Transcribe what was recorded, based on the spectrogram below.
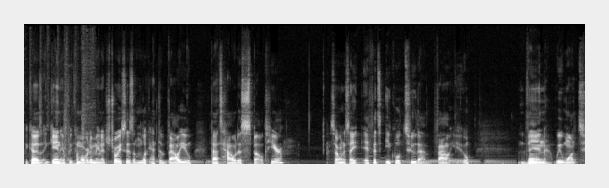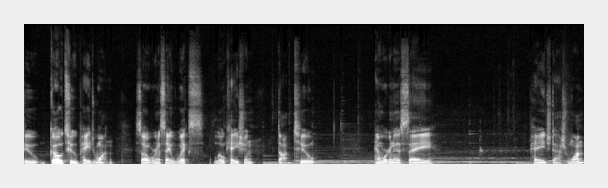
because again, if we come over to manage choices and look at the value, that's how it is spelled here. So I'm gonna say if it's equal to that value, then we want to go to page one. So we're gonna say Wix location dot to, and we're gonna say page dash one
